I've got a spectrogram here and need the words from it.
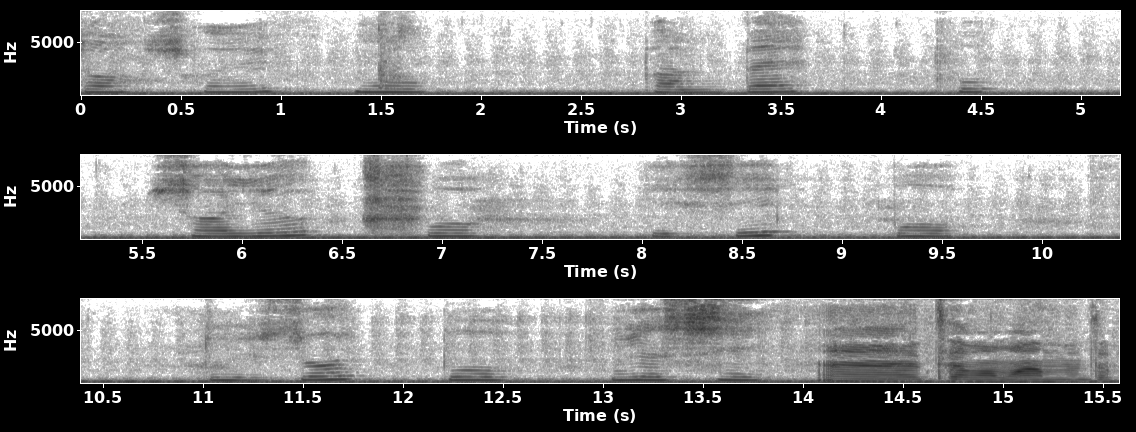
da sayı mu pembe bu sayı bu yeşil bu duysun bu yeşil. Ha, tamam anladım.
